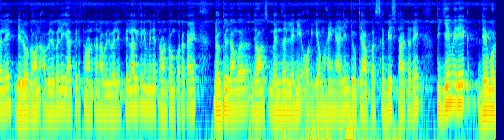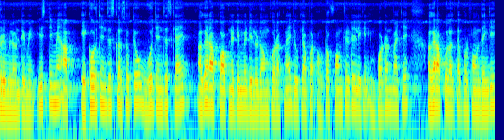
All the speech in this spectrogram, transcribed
है डिलोडॉन अवेलेबल है या फिर थ्रॉन्टन अवेलेबल है। फ़िलहाल के लिए मैंने थ्रॉन्टोन को रखा है जोंकिल जॉन्स बेंजन लेनी और यम हाइन एलिन जो कि यहाँ पर सभी स्टार्टर है। तो ये मेरी एक डेमो ड्रीम इलेवन टीम है। इस टीम में आप एक और चेंजेस कर सकते हो, वो चेंजेस क्या है? अगर आपको अपने टीम में डिलोडोंग को रखना है, जो कि यहाँ पर आउट ऑफ़ फॉर्म चल रही है, लेकिन इंपॉर्टेंट मैच है, अगर आपको लगता है परफॉर्म देंगी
